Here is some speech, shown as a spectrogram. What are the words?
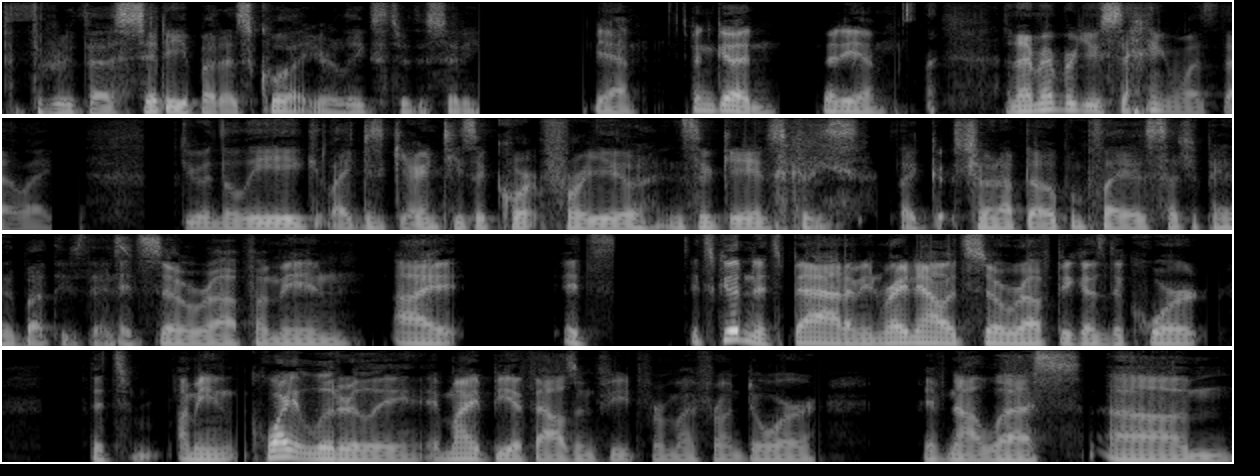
through the city. But it's cool that your league's through the city. Yeah. It's been good. But yeah, And I remember you saying once that like doing the league like just guarantees a court for you in some games because like showing up to open play is such a pain in the butt these days. it's so rough. I mean, I it's it's good and it's bad. I mean, right now it's so rough because the court that's I mean, quite literally, it might be a thousand feet from my front door, if not less. Um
